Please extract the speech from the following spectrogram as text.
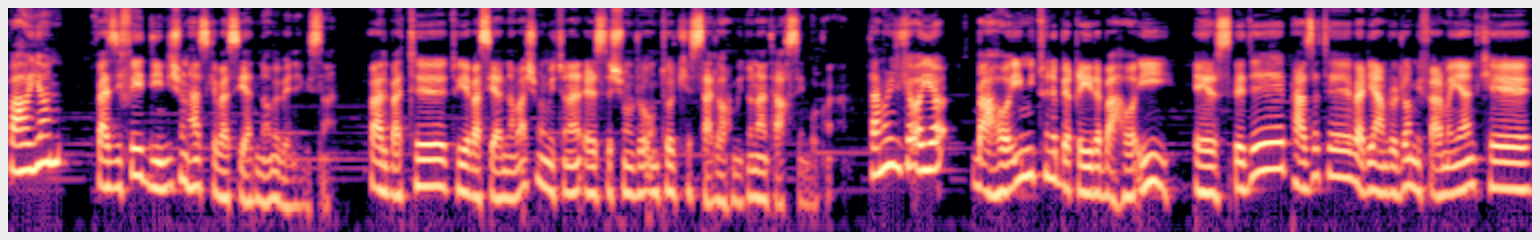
بهایان وظیفه دینیشون هست که وصیت نامه بنویسن و البته توی وصیت نامهشون می‌تونن ارثشون رو اونطور که صلاح می‌دونن تقسیم بکنن. در موردی که آیا بهایی می‌تونه به غیر بهایی ارث بده حضرت ولی امرالله میفرمایند که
